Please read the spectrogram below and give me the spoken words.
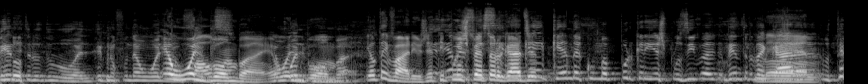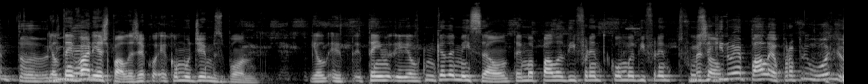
dentro do olho. Que no fundo é um olho É o olho falso. bomba, é o olho bomba. Ele tem vários, é tipo o acho Inspector isso Gadget. Quem é que anda com uma porcaria explosiva dentro da Man. cara o tempo todo? Ele tem Ninguém. várias palas, é, é como o James Bond. Ele, ele tem, ele em cada missão tem uma pala diferente com uma diferente função. Mas aqui não é pala, é o próprio olho.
